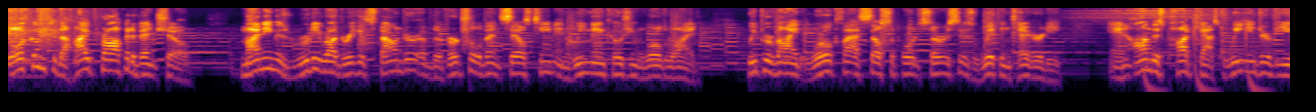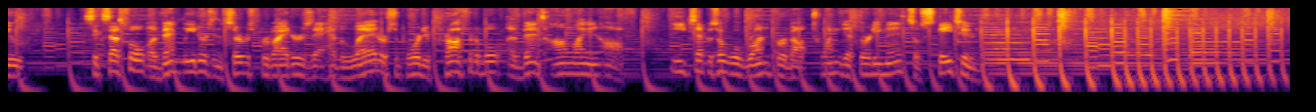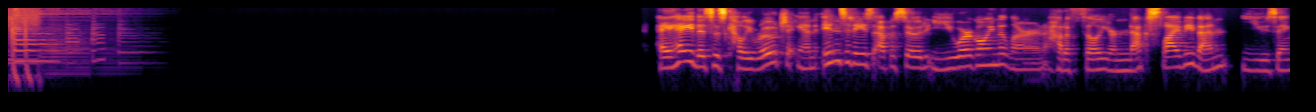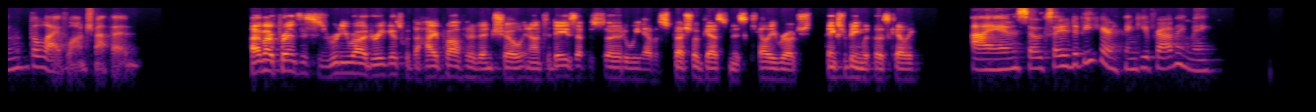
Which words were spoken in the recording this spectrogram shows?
Welcome to the High Profit Event Show. My name is Rudy Rodriguez, founder of the virtual event sales team and Wingman Coaching Worldwide. We provide world class sales support services with integrity. And on this podcast, we interview successful event leaders and service providers that have led or supported profitable events online and off. Each episode will run for about 20 to 30 minutes, so stay tuned. Hey, hey, this is Kelly Roach. And in today's episode, you are going to learn how to fill your next live event using the live launch method. Hi, my friends. This is Rudy Rodriguez with the High Profit Event Show. And on today's episode, we have a special guest, Miss Kelly Roach. Thanks for being with us, Kelly. I am so excited to be here. Thank you for having me.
